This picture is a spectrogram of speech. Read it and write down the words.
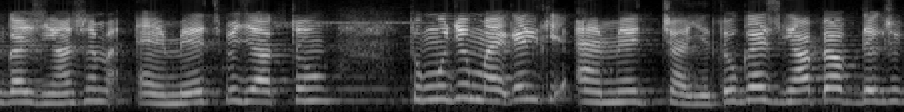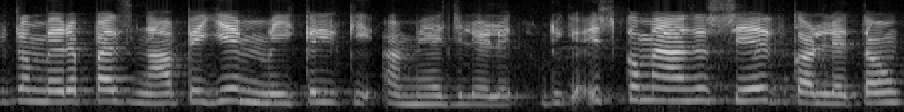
गाइज़ यहाँ से मैं इमेज पे जाता हूँ। तो मुझे माइकल की इमेज चाहिए। तो गाइज़ यहाँ पे आप देख सकते हो मेरे पास यहाँ पे ये माइकल की इमेज ले लेता हूँ, ठीक है? इसको मैं यहाँ से सेव कर लेता हूँ।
